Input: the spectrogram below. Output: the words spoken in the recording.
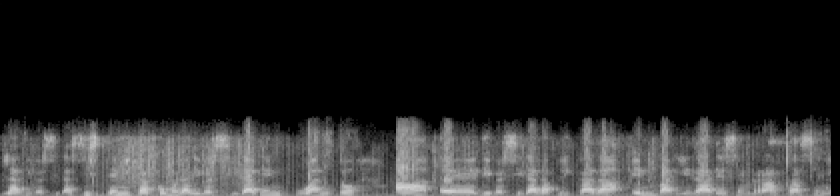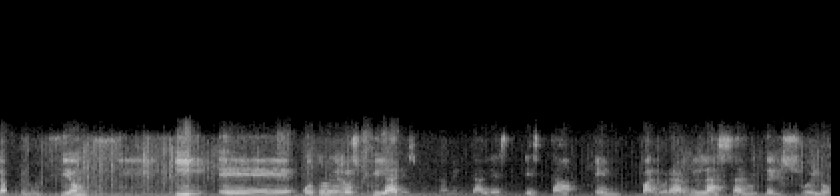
la diversidad sistémica como la diversidad en cuanto a eh, diversidad aplicada en variedades, en razas, en la producción y eh, otro de los pilares fundamentales está en valorar la salud del suelo.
